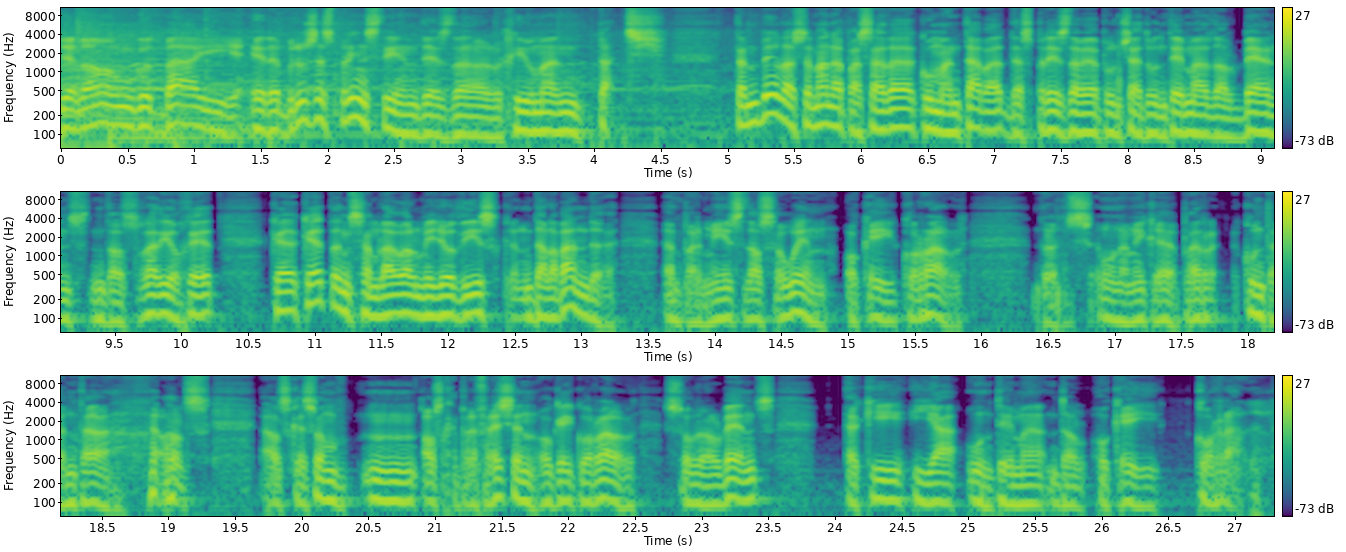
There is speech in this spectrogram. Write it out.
The Long Goodbye era Bruce Springsteen des del Human Touch. També la setmana passada comentava, després d'haver punxat un tema del bands dels Radiohead, que aquest em semblava el millor disc de la banda, en permís del següent, OK Corral. Doncs una mica per contentar els, els que són mm, els que prefereixen OK Corral sobre el Benz, aquí hi ha un tema del OK Corral.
